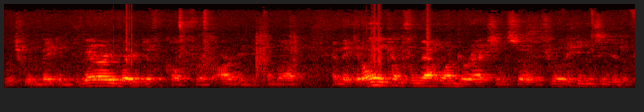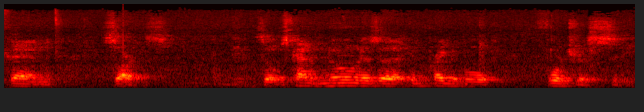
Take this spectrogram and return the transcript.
which would make it very, very difficult for an army to come up. And they could only come from that one direction, so it was really easy to defend Sardis. So it was kind of known as an impregnable fortress city.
